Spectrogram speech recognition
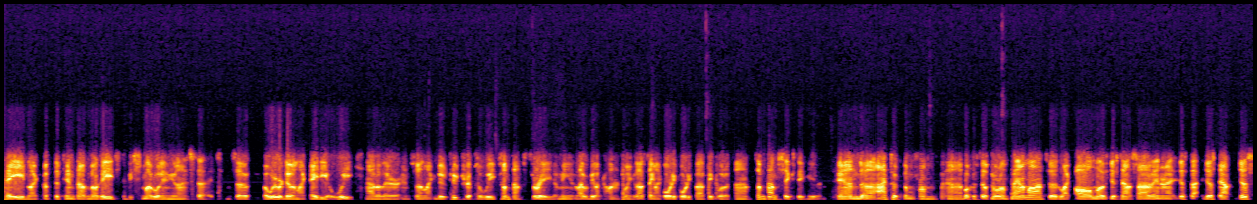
paid like up to ten thousand dollars each to be smuggled in the United States. And so, but we were doing like eighty a week out of there, and so like do two trips a week, sometimes three. I mean, that would be like 120 because I was taking like 40, 45 people at a time, sometimes 60 even. And uh, I took them from uh, Bocas del Toro in Panama to like almost just outside of internet, just just out, just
